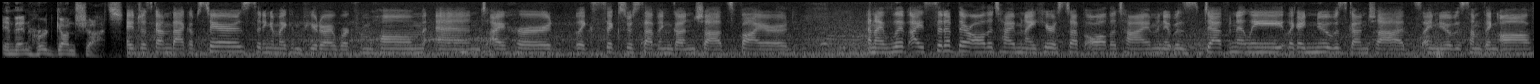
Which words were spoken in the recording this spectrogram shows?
and then heard gunshots. I just gotten back upstairs, sitting at my computer. I work from home, and I heard like six or seven gunshots fired. And I live, I sit up there all the time, and I hear stuff all the time. And it was definitely like I knew it was gunshots. I knew it was something off.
